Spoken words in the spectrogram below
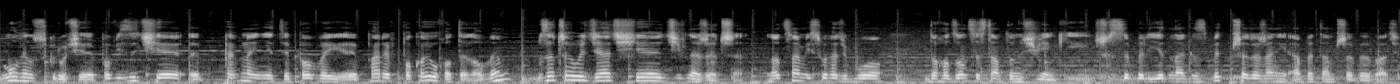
mówiąc w skrócie. Po wizycie pewnej nietypowej pary w pokoju hotelowym zaczęły dziać się dziwne rzeczy. Nocami słychać było dochodzące stamtąd dźwięki. Wszyscy byli jednak zbyt przerażeni, aby tam przebywać.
